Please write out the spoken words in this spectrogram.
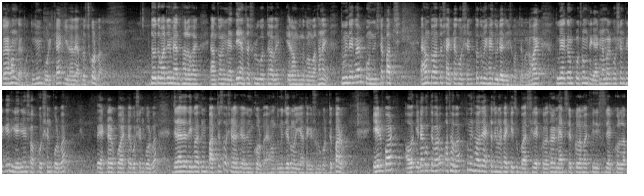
তো এখন দেখো, তুমি পরীক্ষায় কীভাবে অ্যাপ্রোচ করবা? তো তোমার যে ম্যাথ ভালো হয়, এখন তোমাকে ম্যাথ দিয়ে অ্যান্সার শুরু করতে হবে। এরকম কিন্তু কোনো কথা নাই। তুমি দেখবে আমি কোন জিনিসটা পাচ্ছি? এখন তোমার তো ষাটটা কোশ্চেন তো তুমি এখানে দুইটা জিনিস করতে পারো। হয় তুমি একদম প্রথম থেকে, এক নম্বর কোশ্চেন থেকে ধীরে ধীরে সব কোশ্চেন পড়বা। একটার পর একটা কোশ্চেন করবা। যেটা যা দেখবা তুমি পারতেছো, সেটা সেটা তুমি করবা। এখন তুমি যে কোনো ইয়া থেকে শুরু করতে পারো। এরপর এটা করতে পারো, অথবা তুমি ধরো যে একটা যে কোনো একটা কিছু বা সিলেক্ট করলাম ধরো ম্যাথ সিলেক্ট করলাম বা ফিজিক্স সিলেক্ট করলাম।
